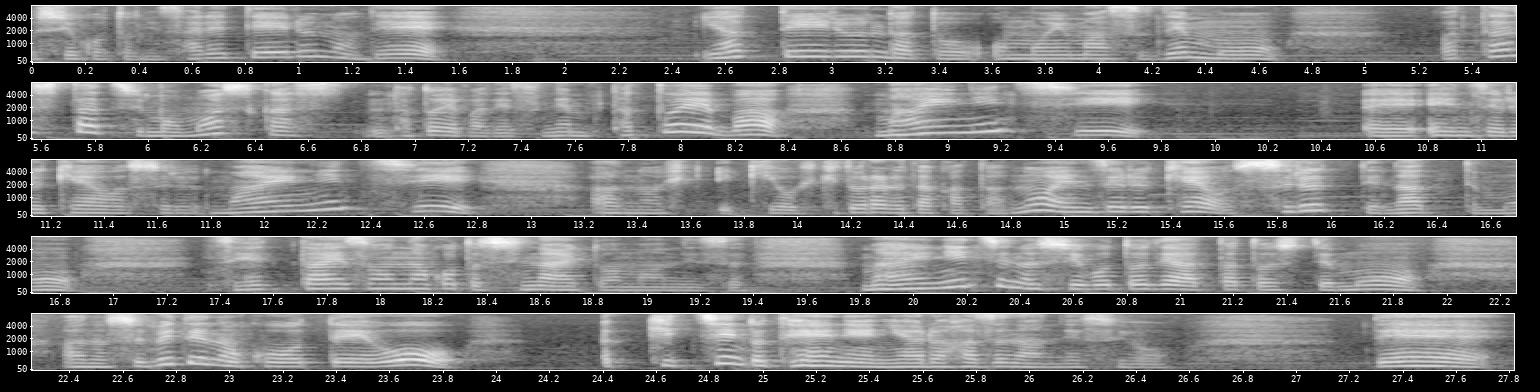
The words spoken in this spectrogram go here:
お仕事にされているのでやっているんだと思います。でも私たちももしかし例えばですね例えば毎日えー、エンゼルケアをする。毎日あの息を引き取られた方のエンゼルケアをするってなっても絶対そんなことしないと思うんです。毎日の仕事であったとしてもあの全ての工程をきちんと丁寧にやるはずなんですよ。で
